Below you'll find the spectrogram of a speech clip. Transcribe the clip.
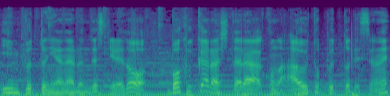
インプットにはなるんですけれど僕からしたらこのアウトプットですよね。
